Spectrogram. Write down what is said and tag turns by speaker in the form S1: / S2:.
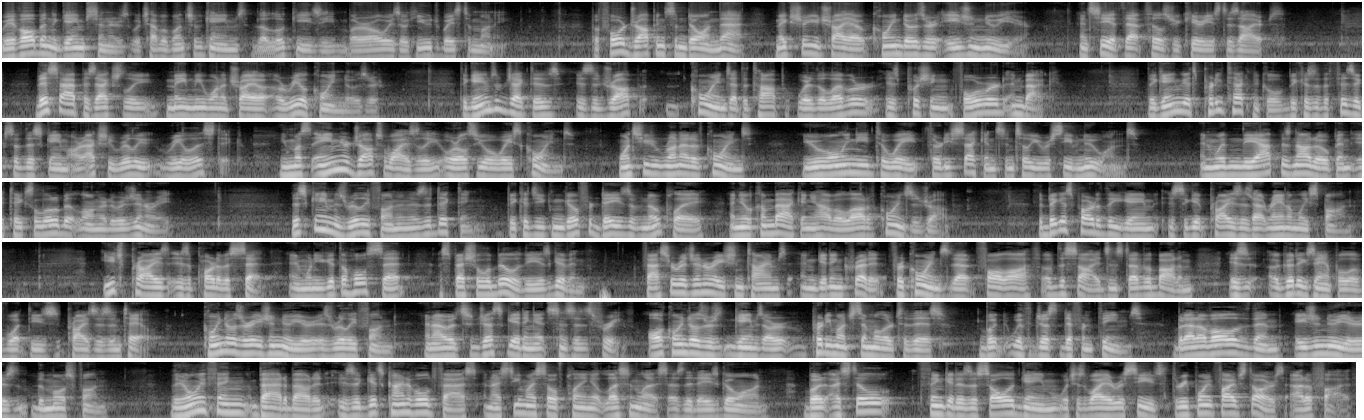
S1: We have all been to game centers which have a bunch of games that look easy but are always a huge waste of money. Before dropping some dough on that, make sure you try out CoinDozer Asian New Year and see if that fills your curious desires. This app has actually made me want to try out a real CoinDozer. The game's objectives is to drop coins at the top where the lever is pushing forward and back. The game gets pretty technical because of the physics of this game are actually really realistic. You must aim your drops wisely or else you will waste coins. Once you run out of coins, you only need to wait 30 seconds until you receive new ones. And when the app is not open, it takes a little bit longer to regenerate. This game is really fun and is addicting because you can go for days of no play and you'll come back and you have a lot of coins to drop. The biggest part of the game is to get prizes that randomly spawn. Each prize is a part of a set, and when you get the whole set, a special ability is given. Faster regeneration times and getting credit for coins that fall off of the sides instead of the bottom is a good example of what these prizes entail. CoinDozer Asian New Year is really fun, and I would suggest getting it since it's free. All CoinDozer games are pretty much similar to this, but with just different themes. But out of all of them, Asian New Year is the most fun. The only thing bad about it is it gets kind of old fast, and I see myself playing it less and less as the days go on. But I still think it is a solid game, which is why it receives 3.5 stars out of 5.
